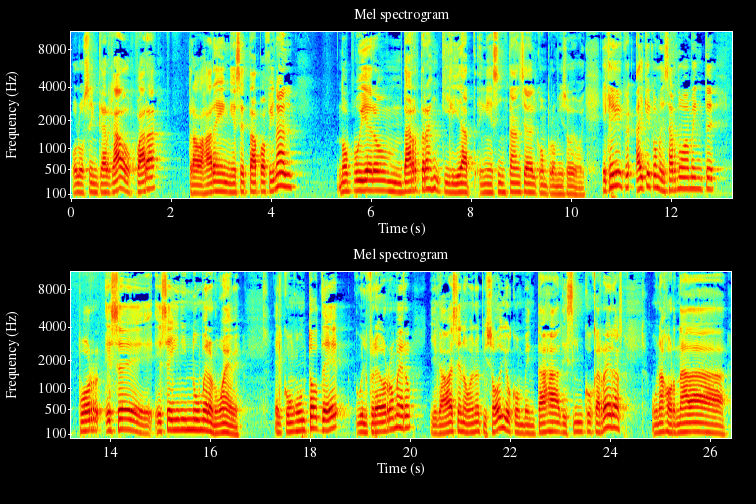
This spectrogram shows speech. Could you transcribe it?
o los encargados para trabajar en esa etapa final no pudieron dar tranquilidad en esa instancia del compromiso de hoy. Es que hay que, comenzar nuevamente por ese, ese inning número 9. El conjunto de Wilfredo Romero llegaba ese noveno episodio con ventaja de cinco carreras, una jornada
